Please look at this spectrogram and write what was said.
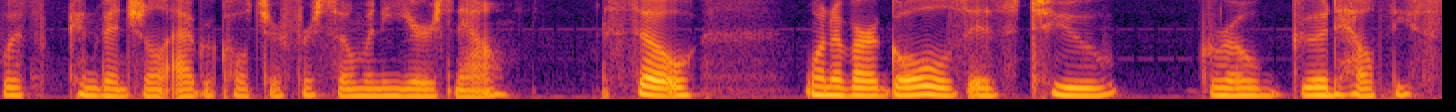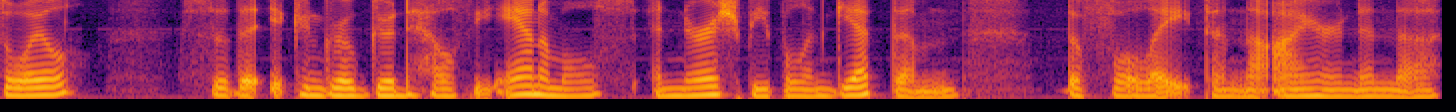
with conventional agriculture for so many years now. So one of our goals is to grow good healthy soil so that it can grow good healthy animals and nourish people and get them the folate and the iron and the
